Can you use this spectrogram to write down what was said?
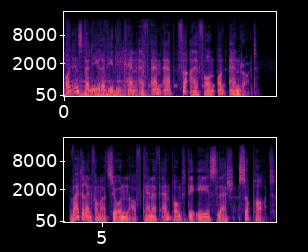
und installiere dir die KenFM App für iPhone und Android. Weitere Informationen auf kenfm.de/support.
